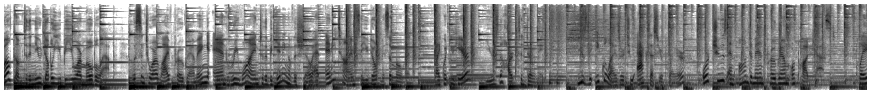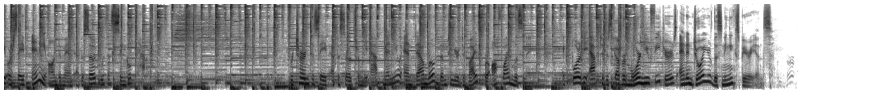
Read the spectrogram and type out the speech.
Welcome to the new WBUR mobile app. Listen to our live programming and rewind to the beginning of the show at any time so you don't miss a moment. Like what you hear? Use the heart to donate. Use the equalizer to access your player, or choose an on demand program or podcast. Play or save any on demand episode with a single tap. Return to save episodes from the app menu and download them to your device for offline listening. Explore the app to discover more new features and enjoy your listening experience.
